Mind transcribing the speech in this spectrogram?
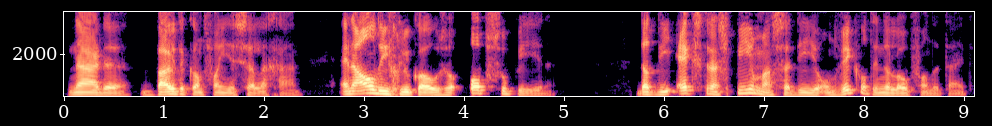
naar de buitenkant van je cellen gaan. En al die glucose opsoeperen. Dat die extra spiermassa die je ontwikkelt in de loop van de tijd,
